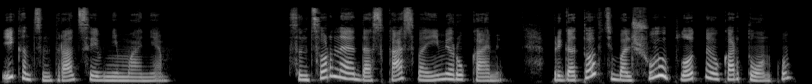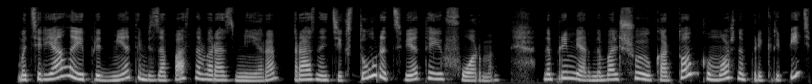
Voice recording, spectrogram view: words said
и концентрации внимания. Сенсорная доска своими руками. Приготовьте большую плотную картонку, материалы и предметы безопасного размера, разной текстуры, цвета и формы. Например, на большую картонку можно прикрепить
